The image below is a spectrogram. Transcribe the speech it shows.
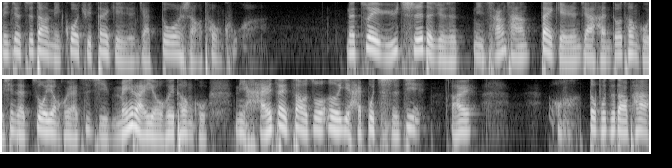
你就知道你过去带给人家多少痛苦啊。那最愚痴的就是你常常带给人家很多痛苦，现在作用回来，自己没来由会痛苦，你还在造作恶业，还不持戒，还哦都不知道怕，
